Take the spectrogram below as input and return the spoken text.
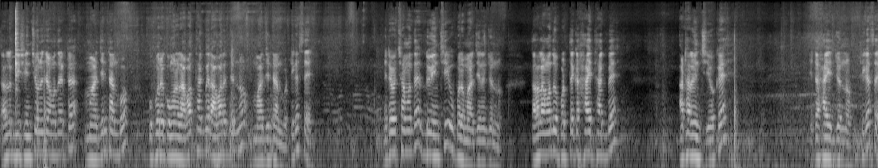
তাহলে বিশ ইঞ্চি অনুযায়ী আমাদের একটা মার্জিন টানবো। উপরে কোমরে রাবার থাকবে, রাবারের জন্য মার্জিন টানবো, ঠিক আছে? এটা হচ্ছে আমাদের দুই ইঞ্চি উপরে মার্জিনের জন্য। তাহলে আমাদের উপর থেকে হাই থাকবে আঠারো ইঞ্চি ওকে এটা হাইয়ের জন্য, ঠিক আছে?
